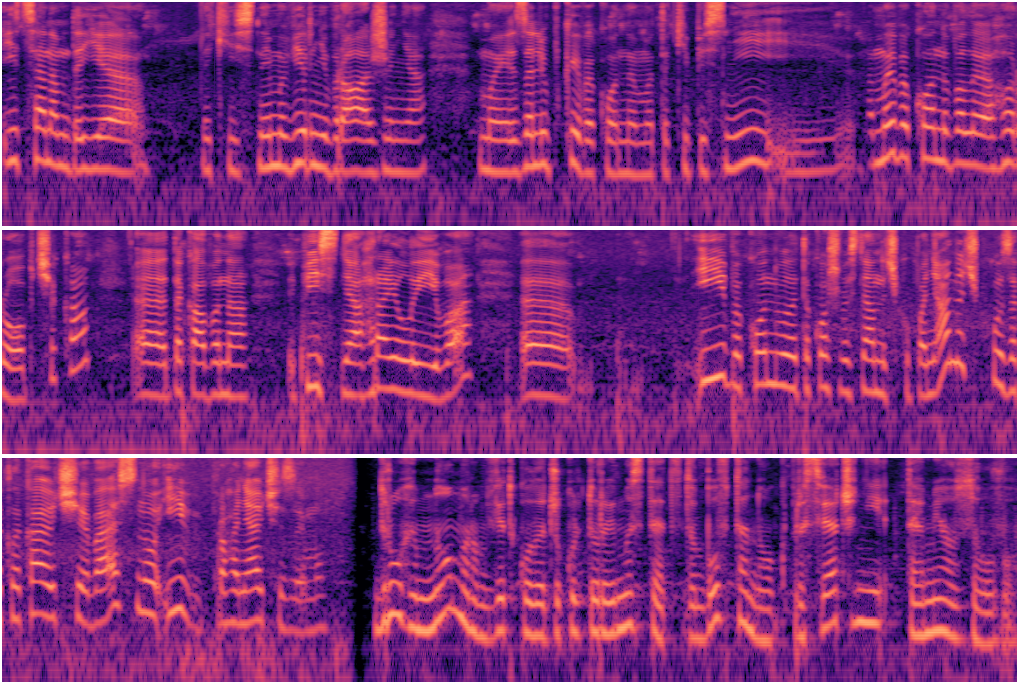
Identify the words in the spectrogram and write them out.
і це нам дає якісь неймовірні враження. Ми залюбки виконуємо такі пісні. І ми виконували горобчика, е, така вона пісня грайлива. Е, І виконували також весняночку-паняночку, закликаючи весну і проганяючи зиму. Другим номером від коледжу культури і мистецтва був танок, присвячений темі Азову.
